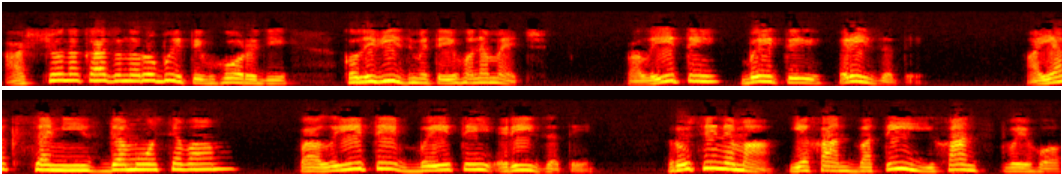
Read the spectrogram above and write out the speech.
А що наказано робити в городі, коли візьмете його на меч? Палити, бити, різати. А як самі здамося вам? Палити, бити, різати. Русі нема, є хан Батий і ханство його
